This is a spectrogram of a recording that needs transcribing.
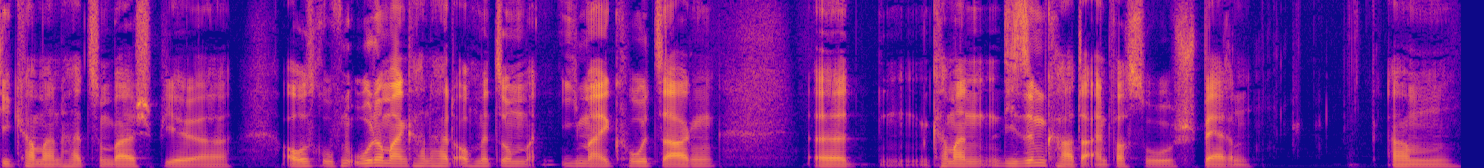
die kann man halt zum Beispiel äh, ausrufen oder man kann halt auch mit so einem E-Mail-Code sagen, äh, kann man die SIM-Karte einfach so sperren. Ähm,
